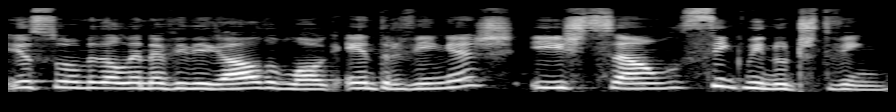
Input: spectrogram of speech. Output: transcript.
eu sou a Madalena Vidigal do blog Entre Vinhas e isto são 5 minutos de vinho.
